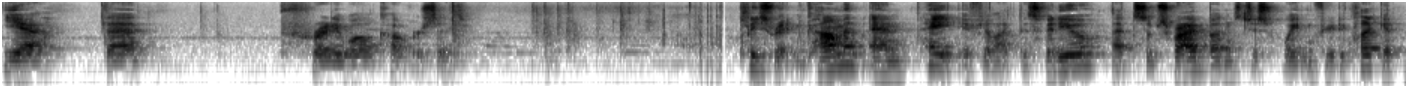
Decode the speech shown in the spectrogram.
Yeah, that pretty well covers it. Please rate and comment, and hey, if you like this video, that subscribe button's just waiting for you to click it.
